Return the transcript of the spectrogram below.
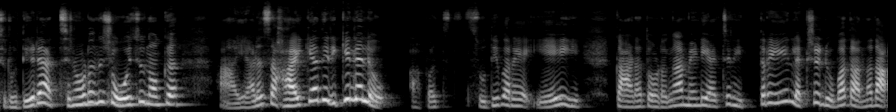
ശ്രുതിയുടെ അച്ഛനോടൊന്ന് ചോദിച്ചു നോക്ക്. അയാൾ സഹായിക്കാതിരിക്കില്ലല്ലോ. അപ്പോൾ ശ്രുതി പറയാ ഏയ് കട തുടങ്ങാൻ വേണ്ടി അച്ഛൻ ഇത്രയും ലക്ഷം രൂപ തന്നതാ.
